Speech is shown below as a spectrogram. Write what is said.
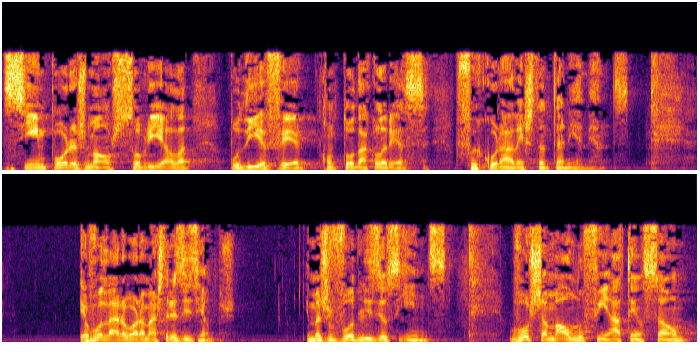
se impor as mãos sobre ela, podia ver com toda a clareza. Foi curada instantaneamente. Eu vou dar agora mais três exemplos. Mas vou dizer o seguinte. Vou chamá-lo no fim a atenção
